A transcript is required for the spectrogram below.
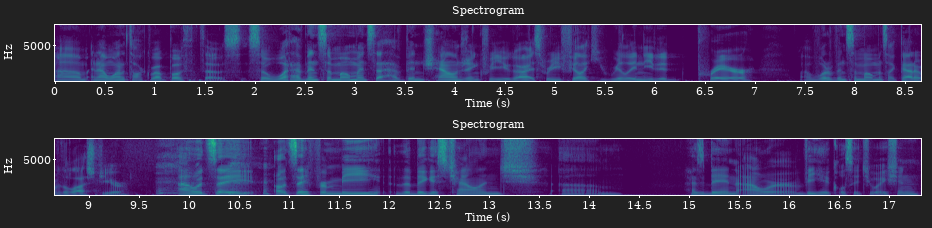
Um, and I want to talk about both of those. So what have been some moments that have been challenging for you guys where you feel like you really needed prayer? Uh, what have been some moments like that over the last year? I would say I would say for me the biggest challenge um, has been our vehicle situation.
